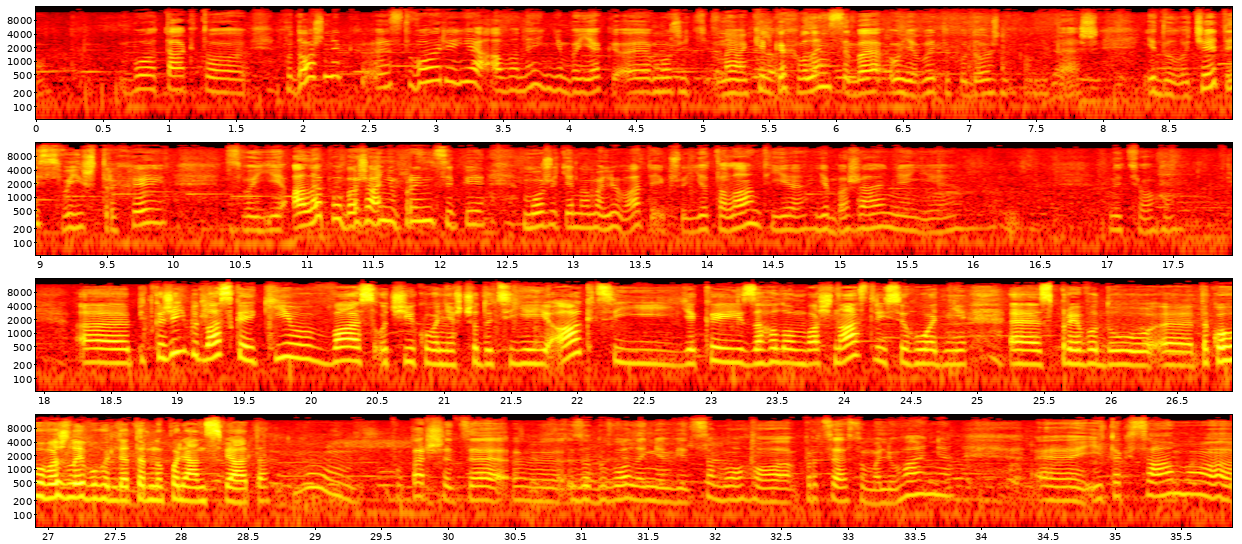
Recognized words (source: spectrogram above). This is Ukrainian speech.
Бо так то художник е, створює, а вони ніби як е, можуть на кілька хвилин себе уявити художником теж і долучитись свої штрихи, свої. Але по бажанню, в принципі, можуть і намалювати, якщо є талант, є, є бажання, є до цього. Е, Підкажіть, будь ласка, які у вас очікування щодо цієї акції? Який загалом ваш настрій сьогодні е, з приводу е, такого важливого для тернополян свята? Ну, по-перше, це задоволення від самого процесу малювання. І так само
